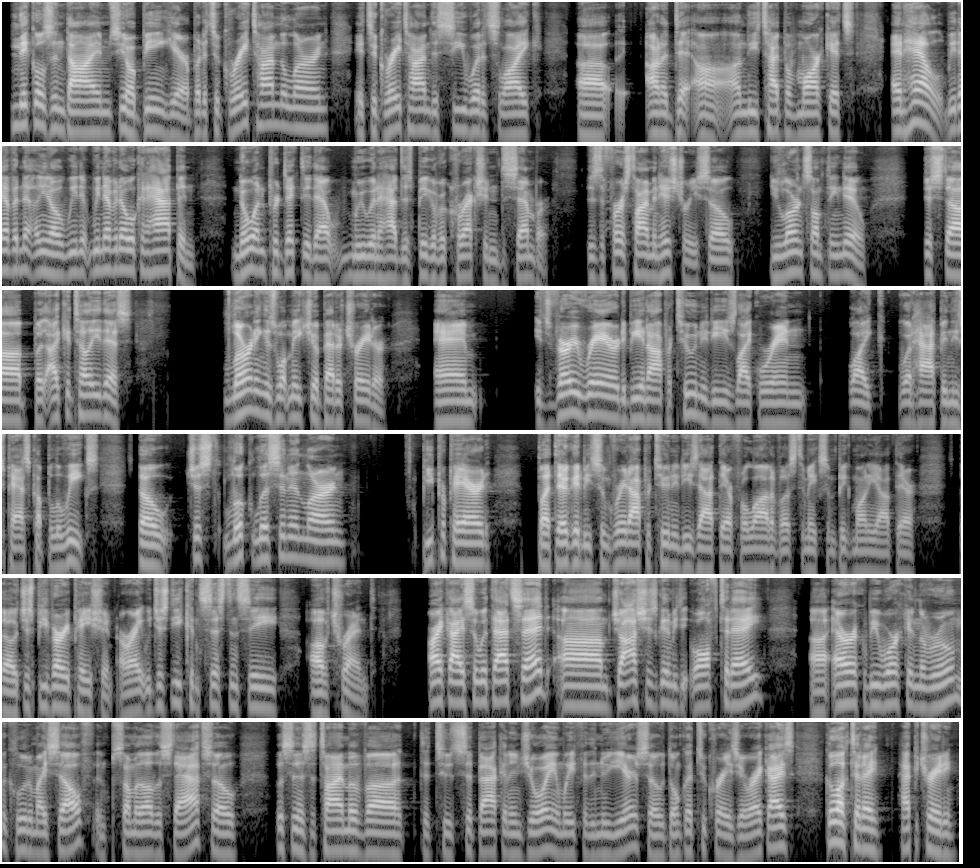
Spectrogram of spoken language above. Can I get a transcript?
nickels and dimes, you know, being here. But it's a great time to learn. It's a great time to see what it's like uh, on a de- uh, on these type of markets. And hell, we never know. You know, we we never know what could happen. No one predicted that we would have this big of a correction in December. This is the first time in history, so you learn something new. Just, uh, but I can tell you this: learning is what makes you a better trader. And it's very rare to be in opportunities like we're in, like what happened these past couple of weeks. So just look, listen, and learn. Be prepared. But there are going to be some great opportunities out there for a lot of us to make some big money out there. So just be very patient. All right. We just need consistency of trend. All right, guys. So with that said, um, Josh is going to be off today. Uh, Eric will be working in the room, including myself and some of the other staff. So listen, it's a time of uh, to, to sit back and enjoy and wait for the new year. So don't get too crazy. All right, guys. Good luck today. Happy trading.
